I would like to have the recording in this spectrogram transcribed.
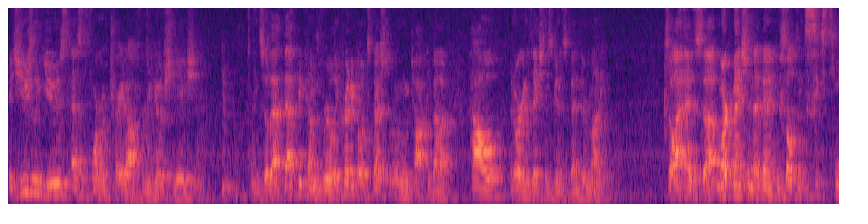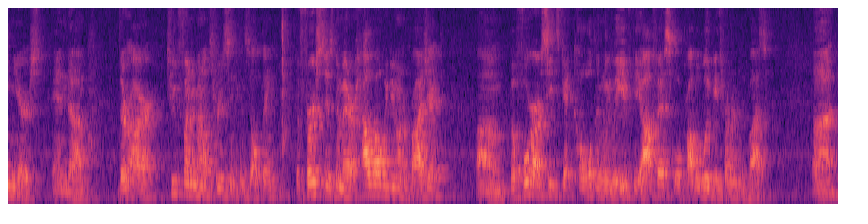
it's usually used as a form of trade-off or negotiation. And so that, that becomes really critical, especially when we talk about how an organization is going to spend their money. So as uh, Mark mentioned, I've been in consulting 16 years, and um, there are two fundamental truths in consulting. The first is no matter how well we do on a project, um, before our seats get cold and we leave the office, we'll probably be thrown under the bus. Uh,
